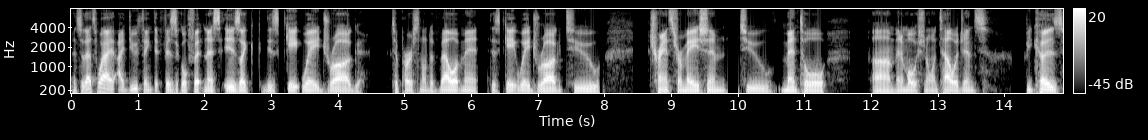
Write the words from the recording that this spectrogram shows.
And so that's why I, I do think that physical fitness is like this gateway drug to personal development, this gateway drug to transformation, to mental um, and emotional intelligence, because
